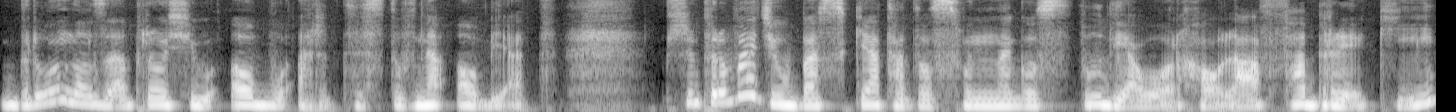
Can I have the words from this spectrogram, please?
Bruno zaprosił obu artystów na obiad. Przyprowadził Basquiata do słynnego studia Warhola, fabryki,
